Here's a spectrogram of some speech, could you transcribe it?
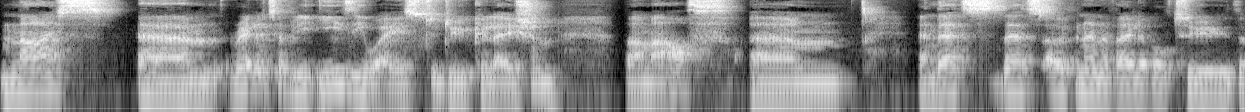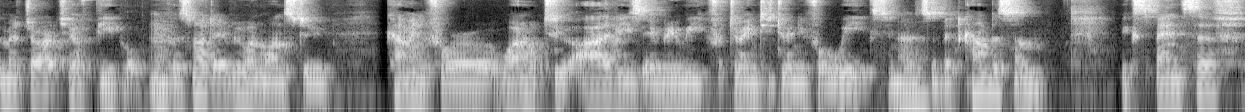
nice, um, relatively easy ways to do chelation by mouth. Um, and that's that's open and available to the majority of people because not everyone wants to come in for one or two IVs every week for 20, 24 weeks. You know, it's a bit cumbersome, expensive,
